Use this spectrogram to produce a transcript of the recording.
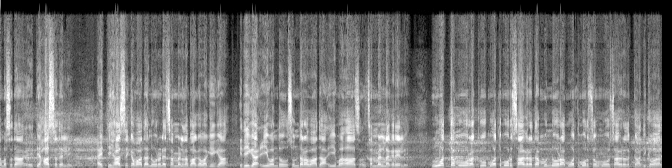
ಸಮಸ್ಯದ ಇತಿಹಾಸದಲ್ಲಿ ಐತಿಹಾಸಿಕವಾದ ನೂರನೇ ಸಮ್ಮೇಳನದ ಭಾಗವಾಗಿ ಈಗ, ಇದೀಗ ಈ ಒಂದು ಸುಂದರವಾದ ಈ ಮಹಾ ಸಮ್ಮೇಳನಗರಿಯಲ್ಲಿ ಸಮ್ಮೇಳನ ನಗರಿಯಲ್ಲಿ ಮೂವತ್ತ ಮೂರಕ್ಕೂ ಮೂವತ್ತ್ಮೂರು ಸಾವಿರದ ಮುನ್ನೂರ ಮೂವತ್ತ್ಮೂರು ಸಾವಿರದಕ್ಕೂ ಅಧಿಕವಾದ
